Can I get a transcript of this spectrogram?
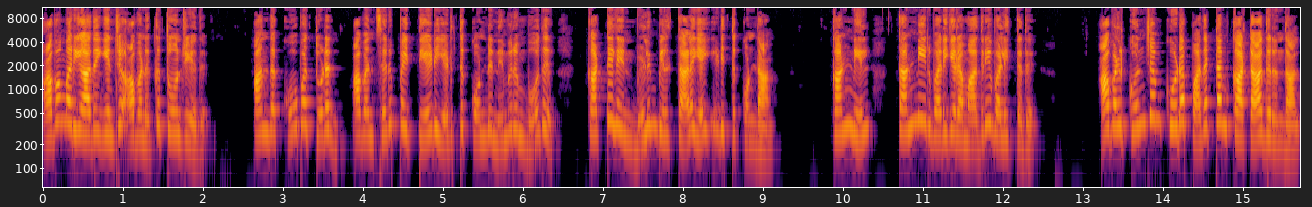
அவமரியாதை என்று அவனுக்கு தோன்றியது. அந்த கோபத்துடன் அவன் செருப்பை தேடி எடுத்துக்கொண்டு நிமிரும்போது கட்டிலின் விளிம்பில் தலையை இடித்துக் கொண்டான். கண்ணில் தண்ணீர் வருகிற மாதிரி வலித்தது. அவள் கொஞ்சம் கூட பதட்டம் காட்டாதிருந்தாள்.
